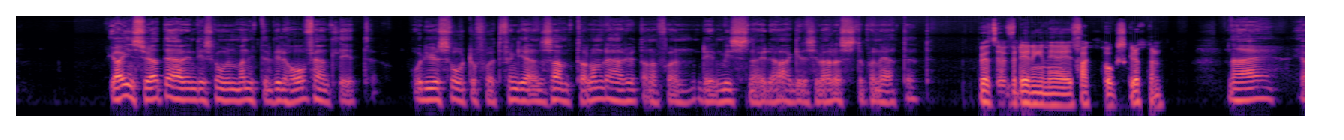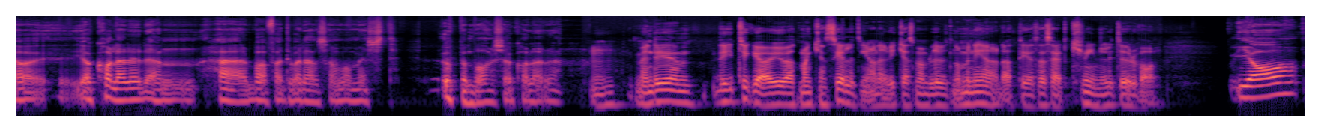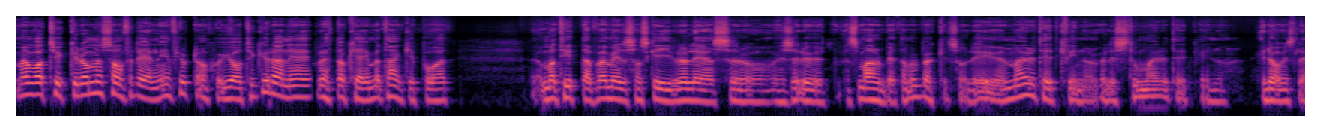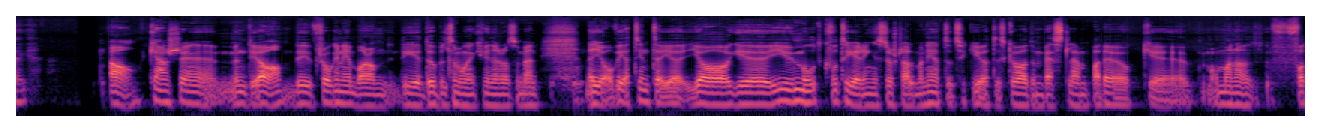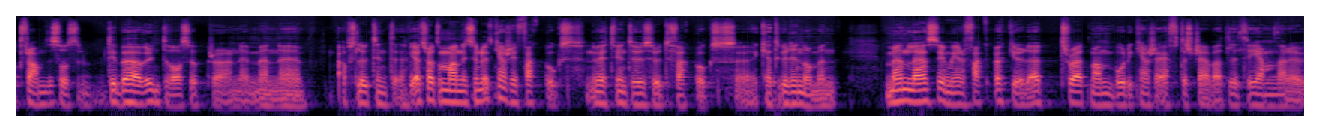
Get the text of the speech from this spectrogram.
Jag inser att det här är en diskussion man inte vill ha offentligt och det är ju svårt att få ett fungerande samtal om det här utan att få en del missnöjda och aggressiva röster på nätet. Vet du hur fördelningen är i fackboksgruppen? Nej, jag, jag kollade den här bara för att det var den som var mest uppenbar, så jag kollade den. Mm. Men det, det, tycker jag ju att man kan se lite grann i vilka som har blivit nominerade, att det är så att säga ett kvinnligt urval. Ja, men vad tycker du om en sån fördelning 14-7? Jag tycker den är rätt okej okay med tanke på att om man tittar på vem är det som skriver och läser och hur ser det ut, vem som arbetar med böcker så. Det är ju en majoritet kvinnor, en väldigt stor majoritet kvinnor i dagens läge. Ja, kanske. Men ja, det, frågan är bara om det är dubbelt så många kvinnor. Också. Men nej, jag vet inte. Jag, jag eh, är ju emot kvotering i största allmänhet och tycker ju att det ska vara den bäst lämpade. Och eh, om man har fått fram det så, så det behöver inte vara så upprörande. Men eh, absolut inte. Jag tror att om man i synnerhet kanske är fackboks, nu vet vi inte hur det ser ut i fackbokskategorin då, men män läser ju mer fackböcker och där tror jag att man borde kanske eftersträva ett lite jämnare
